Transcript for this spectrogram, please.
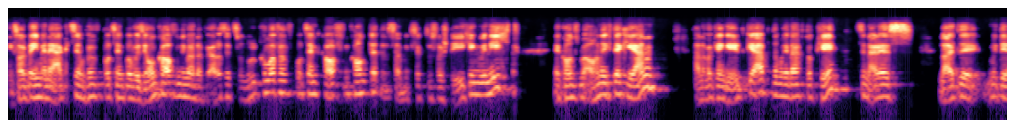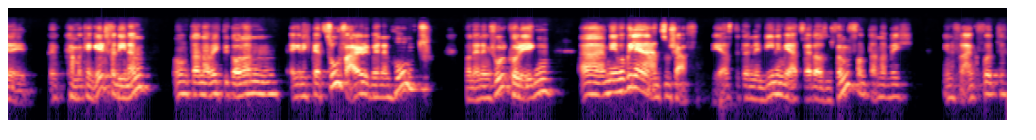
ich soll bei ihm eine Aktie um 5% Provision kaufen, die man an der Börse zu 0,5% kaufen konnte. Das habe ich gesagt, das verstehe ich irgendwie nicht. Er konnte es mir auch nicht erklären, hat aber kein Geld gehabt. Dann haben wir gedacht, okay, das sind alles Leute, mit denen da kann man kein Geld verdienen. Und dann habe ich begonnen, eigentlich per Zufall über einen Hund von einem Schulkollegen äh, mir Immobilien anzuschaffen. Die erste dann in Wien im Jahr 2005 und dann habe ich in Frankfurt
